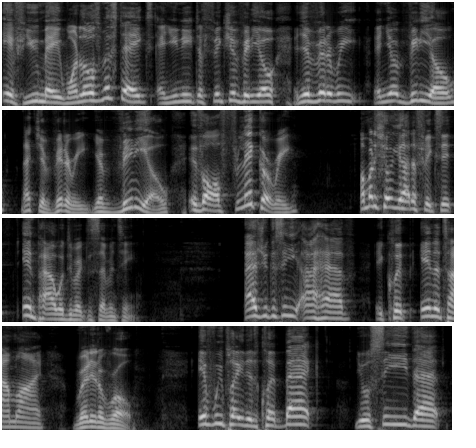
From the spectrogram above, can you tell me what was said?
if you made one of those mistakes and you need to fix your video and your video and your video, not your video, your video is all flickery, I'm going to show you how to fix it in Power Director 17. As you can see, I have a clip in the timeline ready to roll. If we play this clip back, you'll see that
